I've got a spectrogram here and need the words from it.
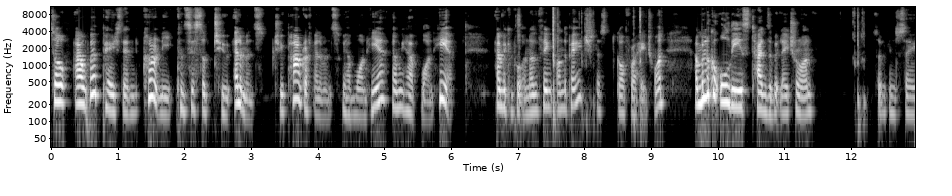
So our web page then currently consists of two elements, two paragraph elements. We have one here and we have one here. And we can put another thing on the page. Let's go for a H1. And we'll look at all these tags a bit later on so we can say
